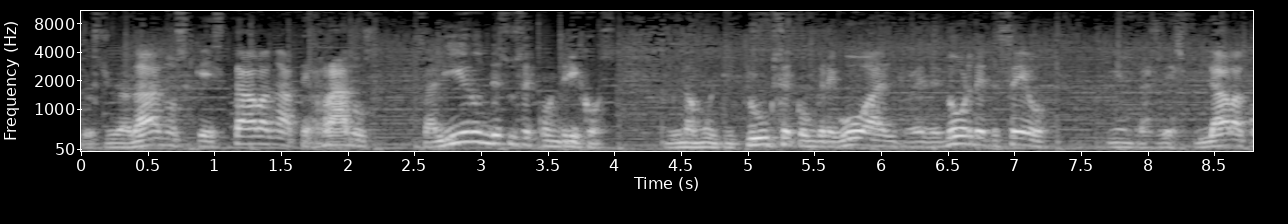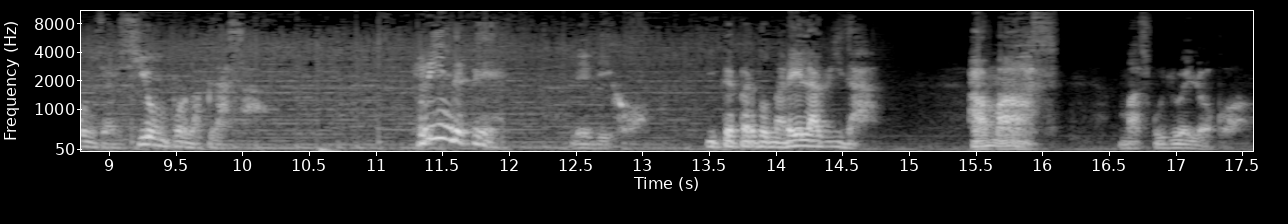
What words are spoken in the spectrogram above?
Los ciudadanos que estaban aterrados salieron de sus escondrijos y una multitud se congregó alrededor de Teseo mientras desfilaba con traición por la plaza. Ríndete, le dijo, y te perdonaré la vida. Jamás, masculló el loco.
